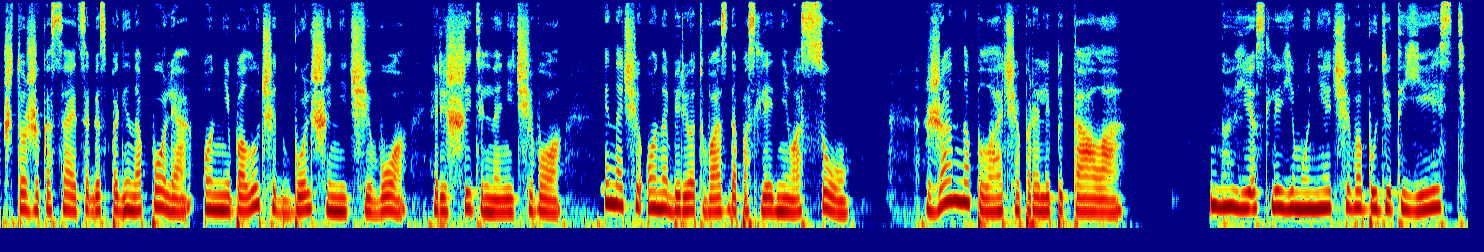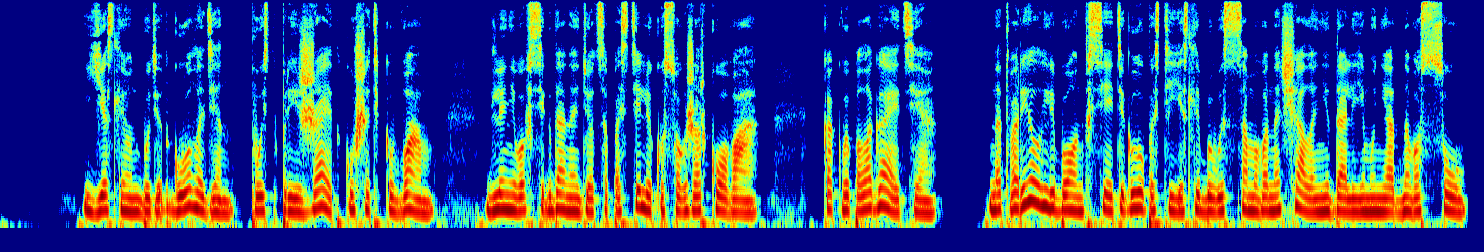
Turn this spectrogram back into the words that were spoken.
Что же касается господина Поля, он не получит больше ничего, решительно ничего, иначе он оберет вас до последнего су. Жанна, плача, пролепетала. «Но если ему нечего будет есть...» «Если он будет голоден, пусть приезжает кушать к вам. Для него всегда найдется постели кусок жаркого. Как вы полагаете, Натворил ли бы он все эти глупости, если бы вы с самого начала не дали ему ни одного су?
